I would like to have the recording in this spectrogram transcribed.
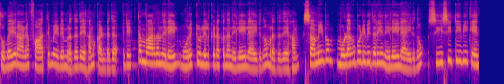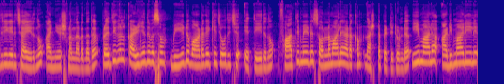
സുബൈറാണ് ഫാത്തിമയുടെ മൃതദേഹം കണ്ടത്. രക്തം വാർന്ന നിലയിൽ മുറിക്കുള്ളിൽ കിടക്കുന്ന നിലയിലായിരുന്നു മൃതദേഹം. സമീപം മുളക് പൊടി വിതറിയ നിലയിലായിരുന്നു സി സി ടി വി കേന്ദ്രീകരിച്ചായിരുന്നു അന്വേഷണം നടന്നത്. പ്രതികൾ കഴിഞ്ഞ ദിവസം വീട് വാടകയ്ക്ക് ചോദിച്ച് എത്തിയിരുന്നു. ഫാത്തിമയുടെ സ്വർണമാല അടക്കം നഷ്ടപ്പെട്ടിട്ടുണ്ട്. ഈ മാല അടിമാലിയിലെ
